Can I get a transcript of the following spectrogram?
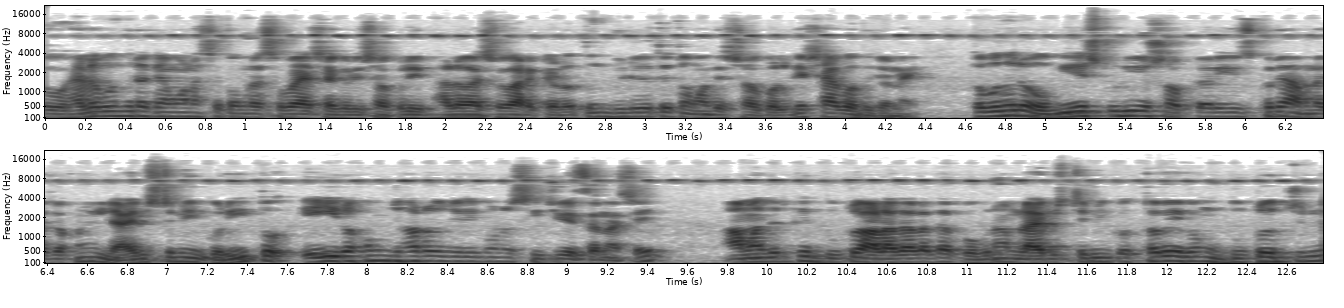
তো হ্যালো বন্ধুরা, কেমন আছো তোমরা? সবাই আশা করি সকলেই ভালো আছো। আর একটা নতুন ভিডিওতে তোমাদের সকলকে স্বাগত জানাই। তো বন্ধুরা ওবিএস স্টুডিও সফটওয়্যার ইউজ করে আমরা যখনই লাইভ স্ট্রিমিং করি, তো এই রকম ধরো যদি কোনো সিচুয়েশন আছে আমাদেরকে দুটো আলাদা আলাদা প্রোগ্রাম লাইভ স্ট্রিমিং করতে হবে এবং দুটোর জন্য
